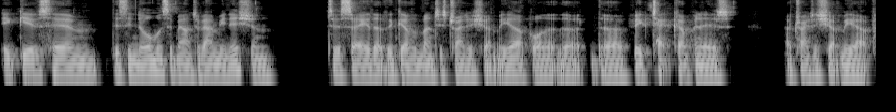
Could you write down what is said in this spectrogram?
it gives him this enormous amount of ammunition to say that the government is trying to shut me up or that the, the big tech companies are trying to shut me up.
